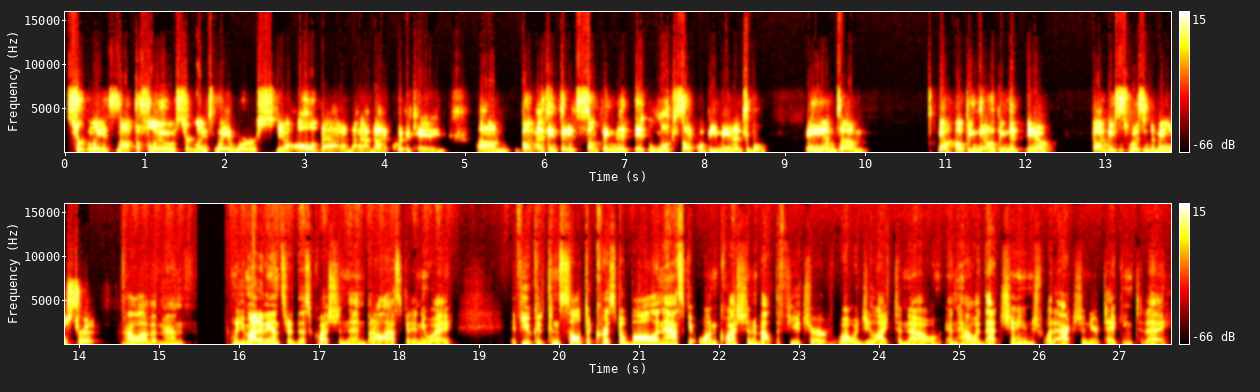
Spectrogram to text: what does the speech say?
certainly, it's not the flu. Certainly, it's way worse. You know, all of that. I'm not, I'm not equivocating, um, but I think that it's something that it looks like will be manageable. And um, yeah, hoping that hoping that you know God gives us wisdom to manage through it. I love it, man. Well, you might have answered this question then, but I'll ask it anyway. If you could consult a crystal ball and ask it one question about the future, what would you like to know? And how would that change what action you're taking today?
